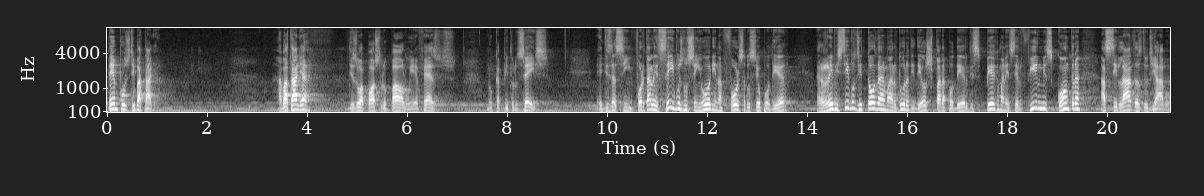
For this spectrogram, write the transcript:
tempos de batalha. A batalha, diz o apóstolo Paulo em Efésios, no capítulo 6, ele diz assim: Fortalecei-vos no Senhor e na força do seu poder, revesti-vos de toda a armadura de Deus para poderdes permanecer firmes contra as ciladas do diabo.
